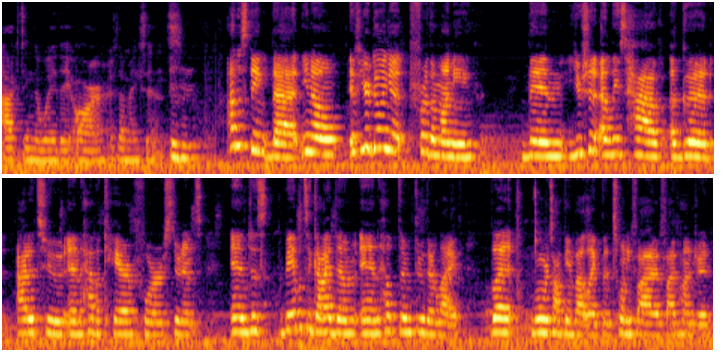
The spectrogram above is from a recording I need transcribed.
acting the way they are, if that makes sense. Mm-hmm. I just think that, you know, if you're doing it for the money, then you should at least have a good attitude and have a care for students and just be able to guide them and help them through their life. But when we're talking about like the 25, 500,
